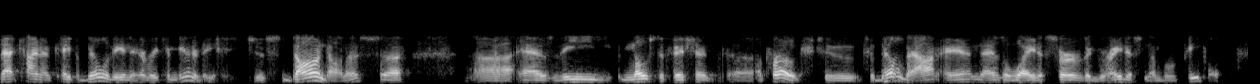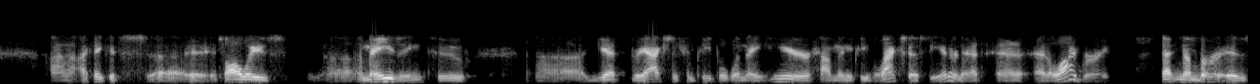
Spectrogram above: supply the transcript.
that kind of capability in every community just dawned on us uh, as the most efficient uh, approach to, to build out and as a way to serve the greatest number of people. Uh, I think it's uh, it's always uh, amazing to uh, get reactions from people when they hear how many people access the internet at, at a library. That number is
